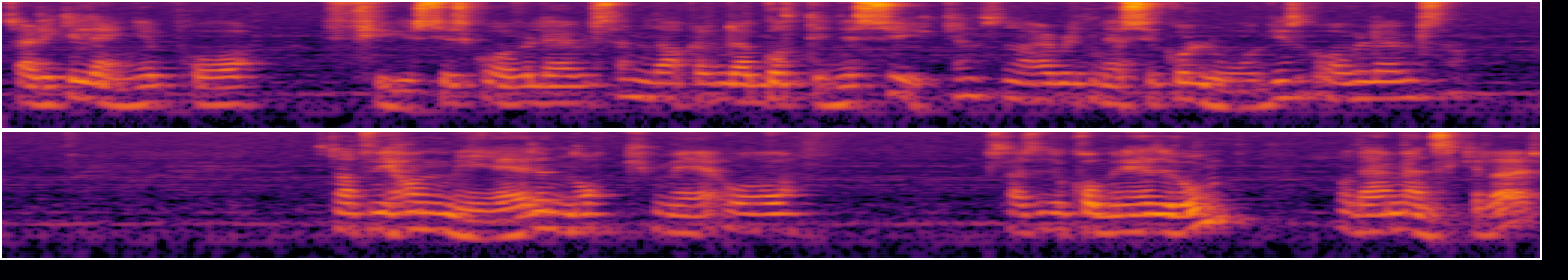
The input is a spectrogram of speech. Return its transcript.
så er det ikke lenger på fysisk overlevelse, men det er akkurat som du har gått inn i psyken. Så nå er det blitt mer psykologisk overlevelse. Sånn at vi har mer enn nok med å Altså du kommer i et rom, og det er mennesker der.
